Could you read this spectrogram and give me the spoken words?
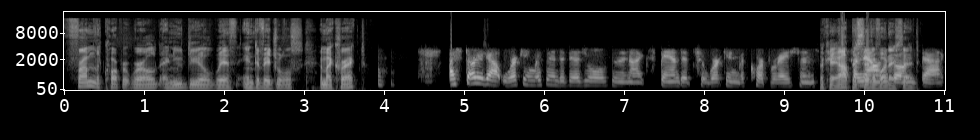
from the corporate world and you deal with individuals. Am I correct? Mm-hmm. I started out working with individuals, and then I expanded to working with corporations. Okay, opposite so now of what I'm I going said. Back.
